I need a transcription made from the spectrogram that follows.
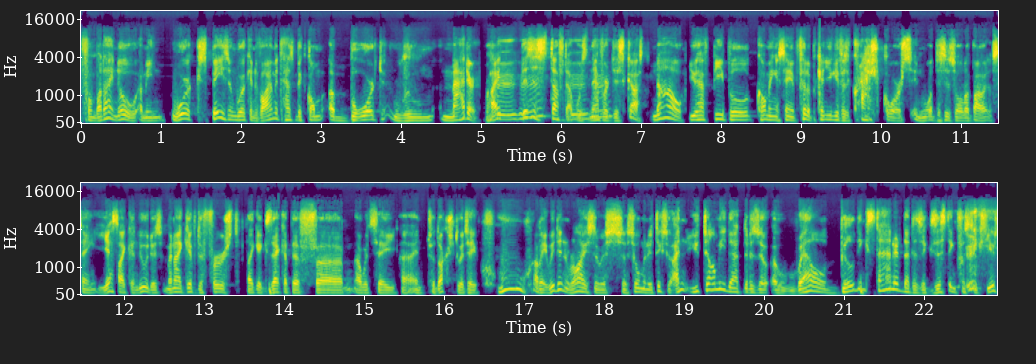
from what I know, I mean, workspace and work environment environment has become a boardroom matter, right? Mm-hmm. This is stuff that was mm-hmm. never discussed. Now you have people coming and saying, Philip, can you give us a crash course in what this is all about? And saying, yes, I can do this. When I give the first like executive, uh, I would say, uh, introduction to it, say, ooh, I mean, we didn't realize there was so many things. And you tell me that there is a, a well building standard that is existing for six years.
